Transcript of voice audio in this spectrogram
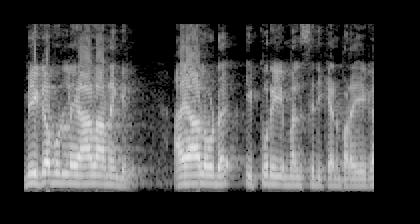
മികവുള്ളയാളാണെങ്കിൽ അയാളോട് ഇക്കുറിയും മത്സരിക്കാൻ പറയുക.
